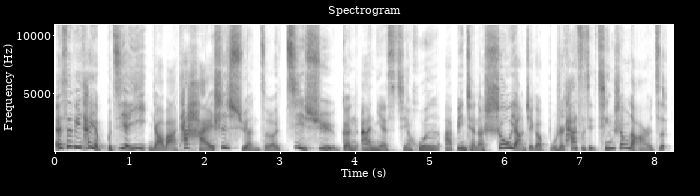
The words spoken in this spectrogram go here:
S V 他也不介意，你知道吧？他还是选择继续跟 Agnes 结婚啊，并且呢，收养这个不是他自己亲生的儿子。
